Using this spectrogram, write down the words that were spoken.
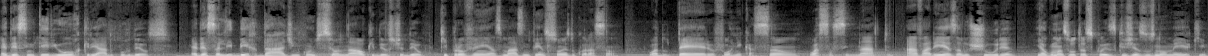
É desse interior criado por Deus é dessa liberdade incondicional que Deus te deu que provém as más intenções do coração. O adultério, a fornicação, o assassinato, a avareza, a luxúria e algumas outras coisas que Jesus nomeia aqui.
